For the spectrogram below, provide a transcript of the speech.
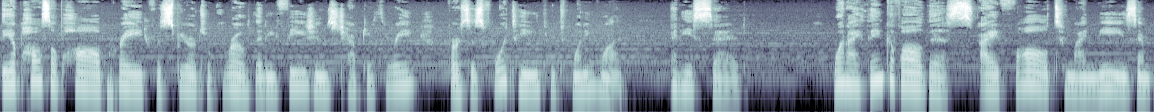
The Apostle Paul prayed for spiritual growth in Ephesians chapter 3, verses 14 through 21, and he said, when I think of all this, I fall to my knees and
